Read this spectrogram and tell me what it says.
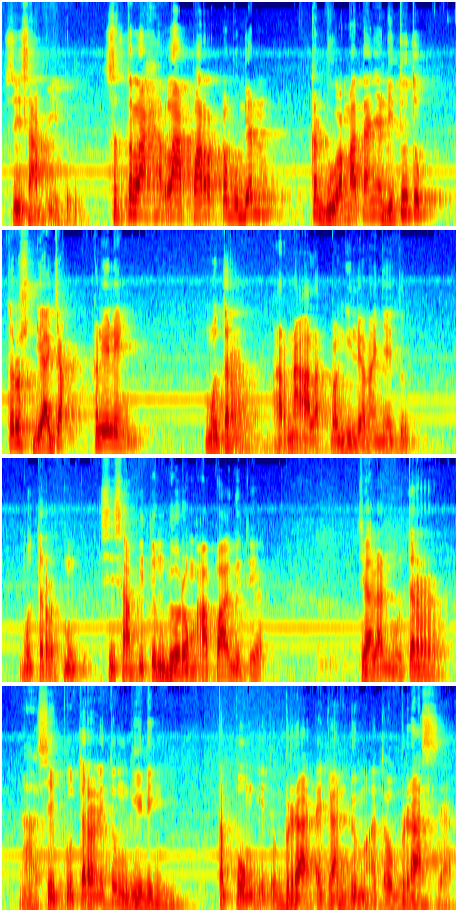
si sapi itu. Setelah lapar kemudian kedua matanya ditutup terus diajak keliling muter. Karena alat penggilingannya itu muter. Si sapi itu dorong apa gitu ya? Jalan muter. Nah si putaran itu menggiling tepung itu berat eh, gandum atau beras ya.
